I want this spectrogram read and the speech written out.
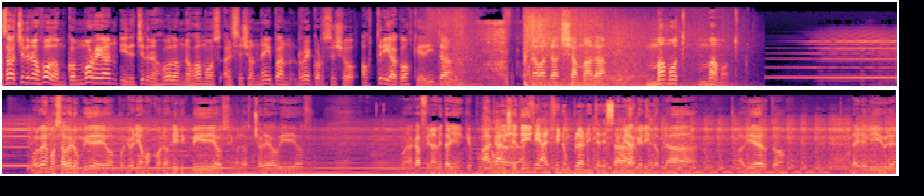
Pasaba Children of Bodom con Morrigan y de Children of Bodom nos vamos al sello Napalm Records, sello austríaco que edita una banda llamada Mammoth Mammoth. Volvemos a ver un video porque veníamos con los lyric videos y con los choreo videos. Bueno, acá finalmente alguien que puso Acá, un al, billetín. fin, al fin un plano interesante. Mirá qué lindo plan. Abierto. El aire libre.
